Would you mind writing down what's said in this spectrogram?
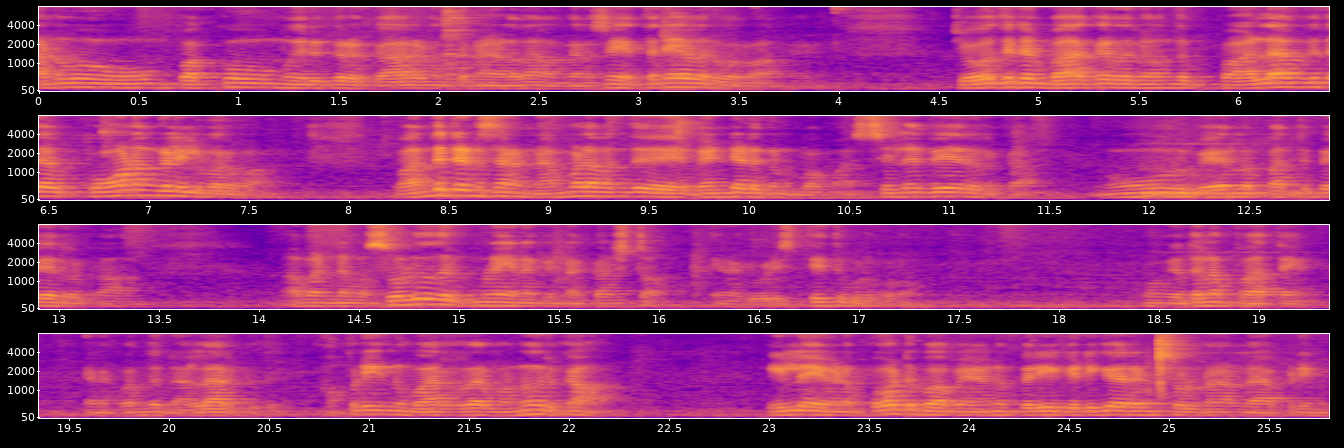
அனுபவமும் பக்குவமும் இருக்கிற காரணத்தினால தான் வந்து எத்தனையோ பேர் வருவாங்க. ஜோதிடம் பார்க்குறதுல வந்து பல வித கோணங்களில் வருவான் வந்துட்டேன்னு சார் நம்மளை வந்து வெண்டெடுக்கணும் போமா சில பேர் இருக்கான் நூறு பேரில் பத்து பேர் இருக்கான். அவன் நம்ம சொல்லுவதற்கு முன்னே எனக்கு என்ன கஷ்டம்? எனக்கு இப்படி தீர்த்து கொடுக்கணும். உங்கள் இதெல்லாம் பார்த்தேன். எனக்கு வந்து நல்லா இருக்குது. அப்படின்னு வர்றவனும் இருக்கான். இல்லை இவனை போட்டு பார்ப்பேன். இவனும் பெரிய கெட்டிக்காரன்னு சொல்கிறான்ல அப்படின்னு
